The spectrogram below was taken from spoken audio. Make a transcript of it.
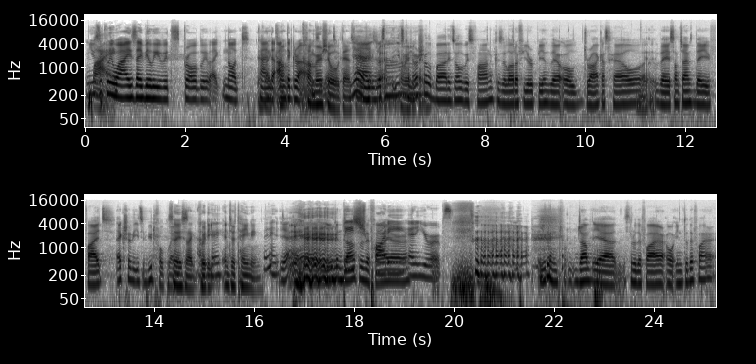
Musically Why? wise, I believe it's probably like not kind of like com- underground. Commercial dance. Yeah, it's just Ah. it's Commercial commercial, but it's always fun because a lot of Europeans they're all drunk as hell. Yeah. They sometimes they fight. Actually, it's a beautiful place. So it's like pretty Okay. entertaining. And- yeah, yeah, you can jump Beach through the party fire. and Europe's. you can f- jump, yeah, through the fire or into the fire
